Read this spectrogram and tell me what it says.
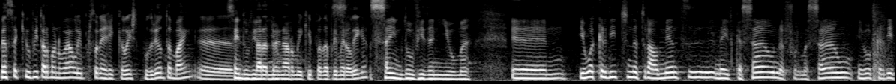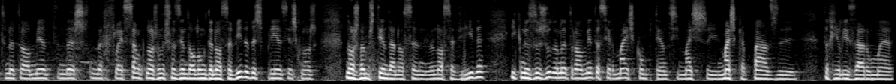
Pensa que o Vitor Manuel e o professor Henrique Calisto poderiam também uh, estar a nenhuma. treinar uma equipa da Primeira Liga? Sem dúvida nenhuma. Ehm, eu acredito naturalmente na educação, na formação, eu acredito naturalmente nas, na reflexão que nós vamos fazendo ao longo da nossa vida, das experiências que nós, nós vamos tendo na nossa, na nossa vida e que nos ajudam naturalmente a ser mais competentes e mais, e mais capazes de, de realizar uma,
